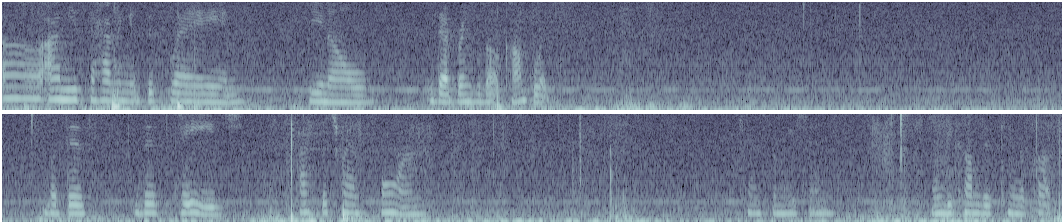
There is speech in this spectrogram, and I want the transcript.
oh, I'm used to having it this way, and, you know, that brings about conflict. But this this page has to transform transformation and become this King of Cups.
